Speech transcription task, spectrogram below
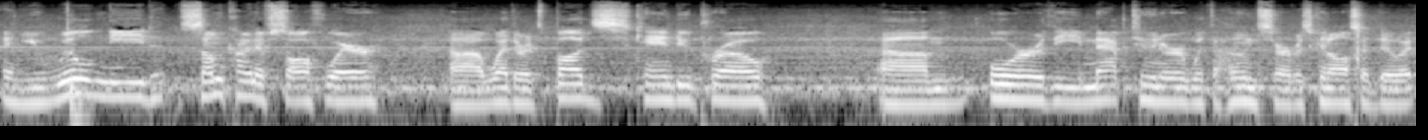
and you will need some kind of software, uh, whether it's Buds, CanDo Pro, um, or the map tuner with the home service can also do it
